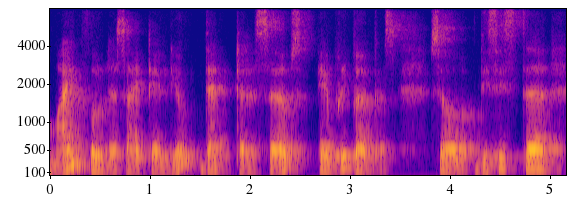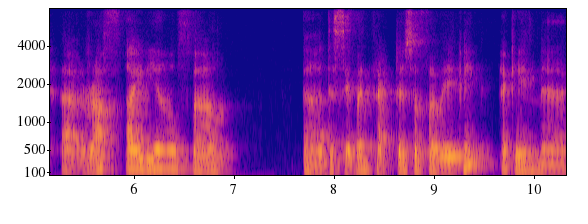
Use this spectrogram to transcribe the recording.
mindfulness, I tell you, that uh, serves every purpose. So this is the uh, rough idea of um, uh, the seven factors of awakening. Again, uh,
